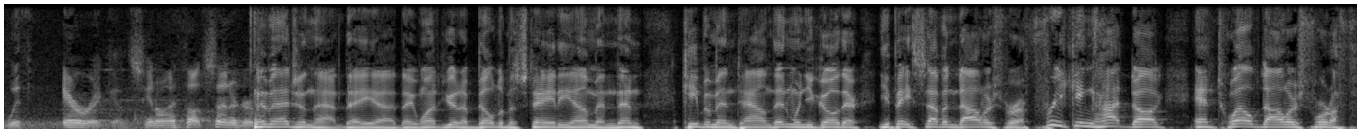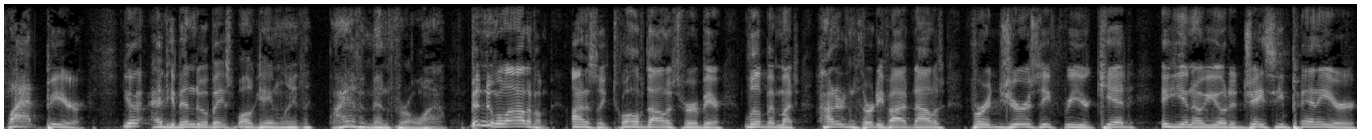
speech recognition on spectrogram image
with arrogance. You know, I thought Senator. Imagine that they uh, they want you to build them a stadium and then keep them in town. Then when you go there, you pay seven dollars for a freaking hot dog and twelve dollars for a flat beer. You know, have you been to a baseball game lately? I haven't been for a while. Been to a lot of them. Honestly, twelve dollars for a beer, a little bit much. Hundred and thirty-five dollars for a jersey for your kid. You know, you go to J.C. Penney or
